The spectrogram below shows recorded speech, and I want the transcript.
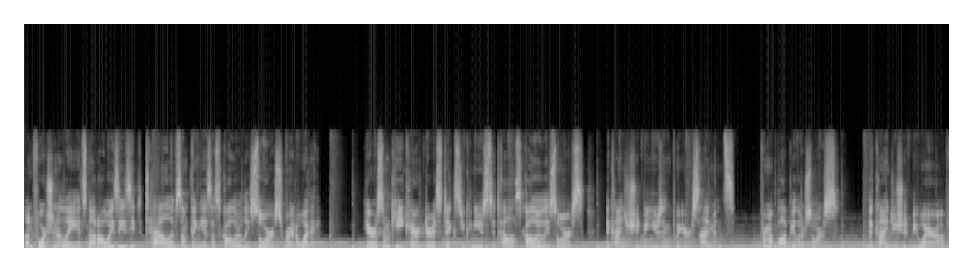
Unfortunately, it's not always easy to tell if something is a scholarly source right away. Here are some key characteristics you can use to tell a scholarly source, the kind you should be using for your assignments, from a popular source, the kind you should beware of.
